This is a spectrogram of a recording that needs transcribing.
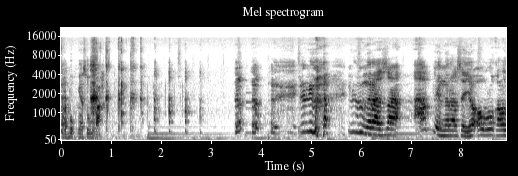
serbuknya sumpah. Ini gua ini gua ngerasa apa ya ngerasa? Ya Allah kalau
